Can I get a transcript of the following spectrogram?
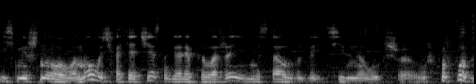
и смешного новость, хотя, честно говоря, приложение не стало выглядеть сильно лучше. Вот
